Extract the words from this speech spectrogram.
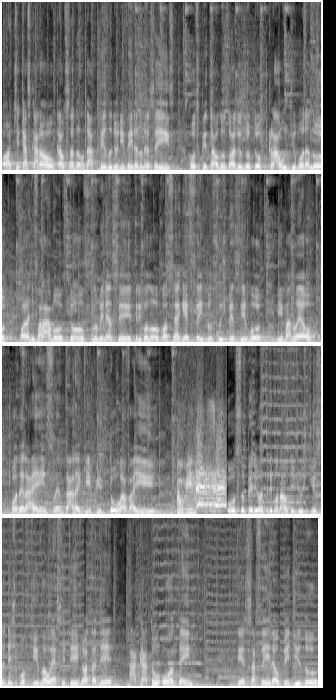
Óticas Carol, calçadão da Pedro de Oliveira, número 6. Hospital dos Olhos, doutor Cláudio Morano. Hora de falarmos do Fluminense. Tricolor consegue efeito suspensivo e Manuel poderá enfrentar a equipe do Havaí. Fluminense! O Superior Tribunal de Justiça Desportiva, o STJD, acatou ontem, terça-feira, o pedido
